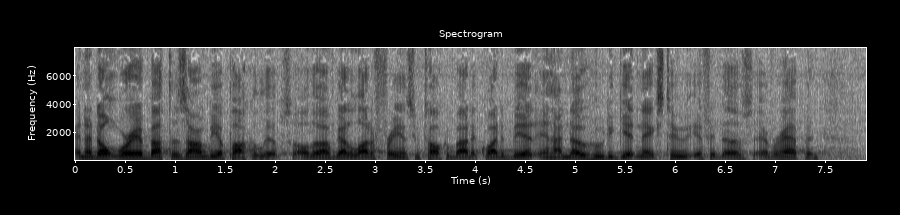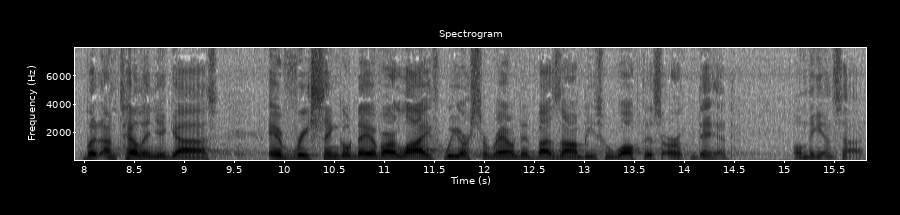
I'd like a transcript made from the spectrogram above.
and I don't worry about the zombie apocalypse, although I've got a lot of friends who talk about it quite a bit, and I know who to get next to if it does ever happen. But I'm telling you guys, every single day of our life, we are surrounded by zombies who walk this earth dead on the inside.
